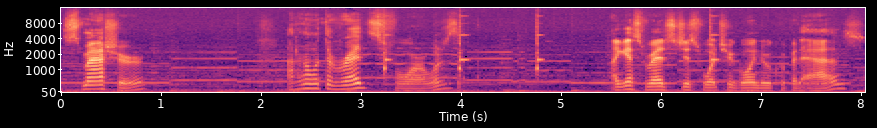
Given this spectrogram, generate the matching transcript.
Smasher, I don't know what the red's for. What is it? I guess red's just what you're going to equip it as.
